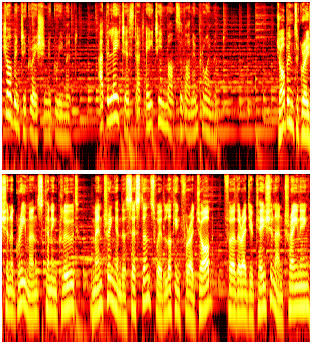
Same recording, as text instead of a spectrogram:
Job integration agreement, at the latest at 18 months of unemployment. Job integration agreements can include mentoring and assistance with looking for a job, further education and training,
